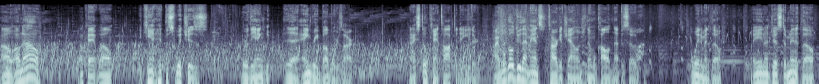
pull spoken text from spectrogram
Oh, oh no! Okay, well, you can't hit the switches where the angry, uh, angry bubblers are. And I still can't talk today either. Alright, we'll go do that man's target challenge, then we'll call it an episode. Wait a minute, though. Wait a, just a minute, though.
